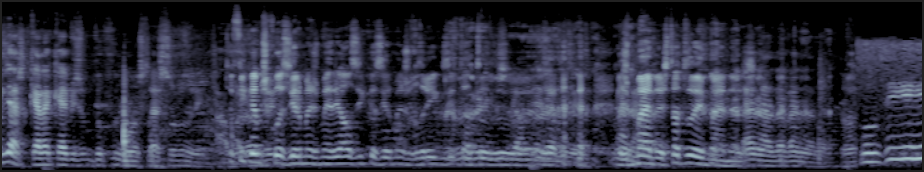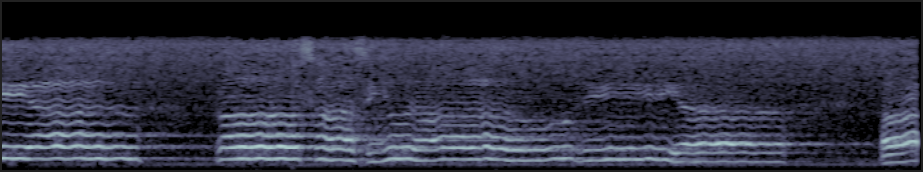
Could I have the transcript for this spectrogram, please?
Aliás, que ela que é mesmo do Funão, a Celeste Rodrigues. Então ficamos com as irmãs Meireles e com as irmãs Rodrigues e está tudo. Exatamente. As manas, está tudo em manas. Vai nada, vai nada. Luzia, Nossa Senhora Luzia, ai me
